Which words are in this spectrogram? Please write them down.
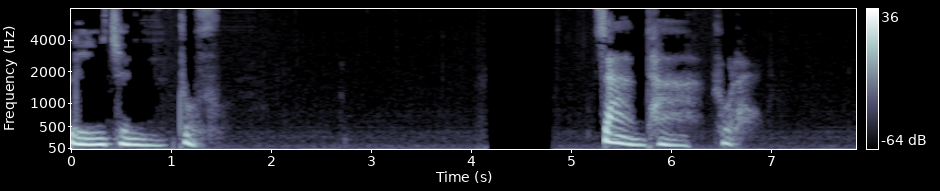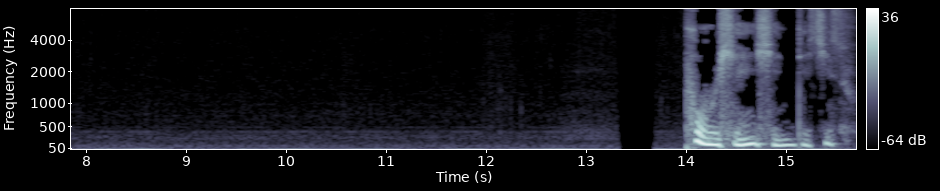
礼敬祝福，赞叹如来，普贤行的基础。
